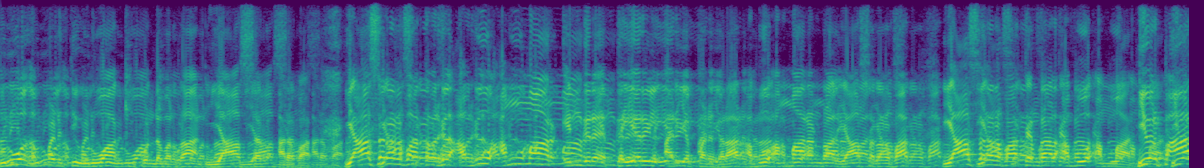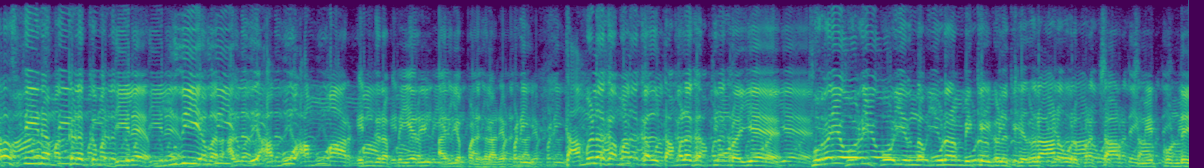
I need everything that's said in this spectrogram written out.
உருவகப்படுத்தி உருவாக்கி கொண்டவர் தான் யாசர் அரபாத். யாசர் அரபாத். அவர்கள் அபு அம்மார் என்கிற பெயரில் அறியப்படுகிறார். அபு அம்மார் என்றால் யாசர் அரபாத் யாசர் அரபாத் என்றால் அபு அம்மார். இவர் பாலஸ்தீன மக்களுக்கு மத்தியிலே முதியவர் அல்லது அபு அம்மார் என்கிற பெயரில் அறியப்படுகிறார். எப்படி? தமிழக மக்கள் தமிழகத்தினுடைய புறையோடி போயிருந்த மூடநம்பிக்கைகளுக்கு எதிரான ஒரு பிரச்சாரத்தை மேற்கொண்டு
